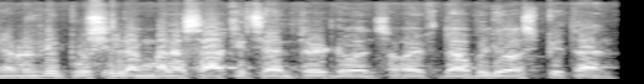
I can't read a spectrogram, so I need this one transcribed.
Meron rin po silang malasakit center doon sa OFW hospital.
